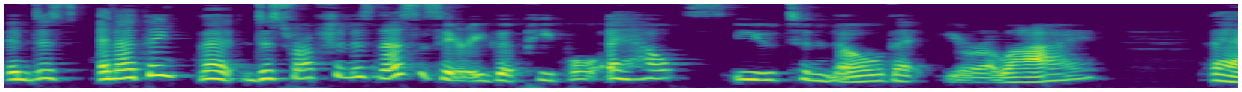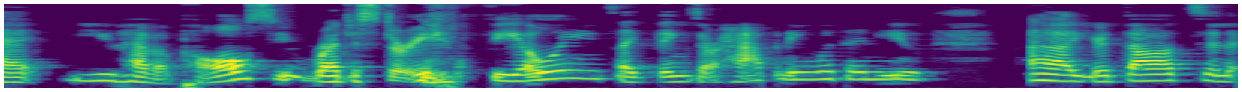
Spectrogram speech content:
and dis- and I think that disruption is necessary, good people. It helps you to know that you're alive, that you have a pulse, you're registering feelings, like things are happening within you. Uh, your thoughts and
